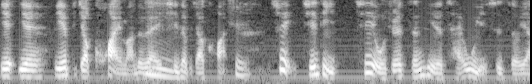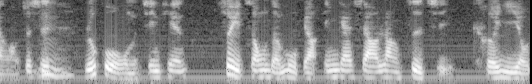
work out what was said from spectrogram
也也也比较快嘛，对不对？骑得比较快，是。所以其实，其实我觉得整体的财务也是这样哦，就是如果我们今天最终的目标应该是要让自己可以有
